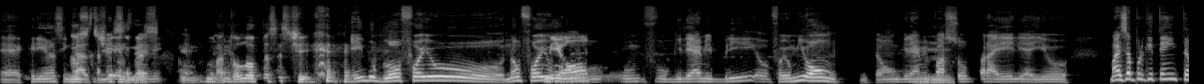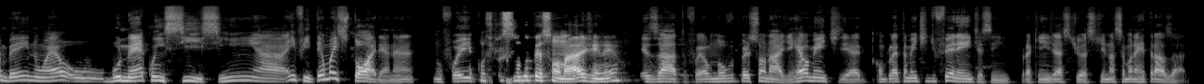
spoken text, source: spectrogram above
é, criança em não casa também. Ainda, mas devem... matou louco para assistir. Quem dublou foi o. Não foi o, o, o, o, Guilherme Bri, foi o Mion. Então o Guilherme uhum. passou para ele aí o. Mas é porque tem também, não é o boneco em si, sim, a... enfim, tem uma história, né? Não foi. É a construção do personagem, né? Exato, foi um novo personagem. Realmente é completamente diferente, assim, para quem já assistiu, assisti na semana retrasada.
